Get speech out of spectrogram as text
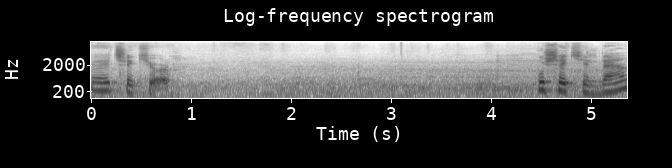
ve çekiyorum. Bu şekilde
